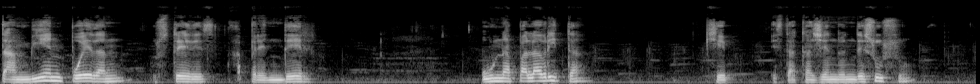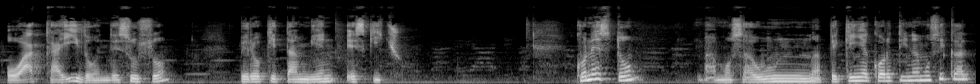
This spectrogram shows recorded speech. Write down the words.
también puedan ustedes aprender una palabrita que está cayendo en desuso o ha caído en desuso, pero que también es quicho. Con esto vamos a una pequeña cortina musical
